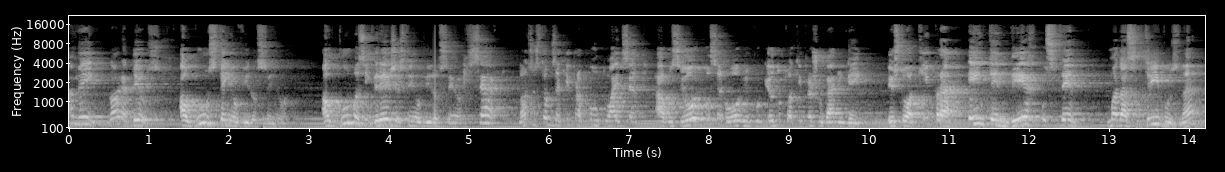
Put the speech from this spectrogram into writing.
Amém, glória a Deus. Alguns têm ouvido o Senhor. Algumas igrejas têm ouvido o Senhor, certo? Nós estamos aqui para pontuar e dizer, ah, você ouve ou você não ouve, porque eu não estou aqui para julgar ninguém. Eu estou aqui para entender os tempos. Uma das tribos, né?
